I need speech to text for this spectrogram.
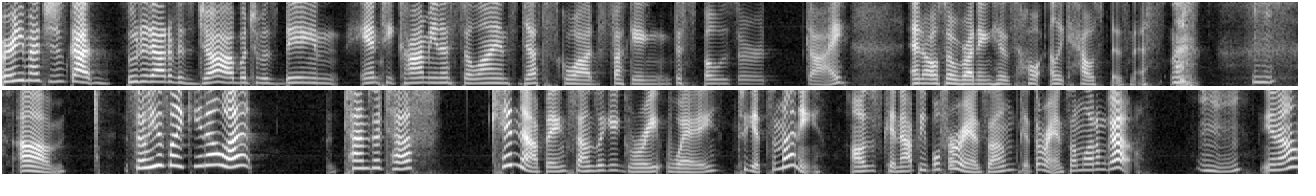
pretty much just got booted out of his job, which was being an anti communist alliance death squad fucking disposer guy and also running his whole like house business. Mm-hmm. Um, so he's like, you know what? Times are tough. Kidnapping sounds like a great way to get some money. I'll just kidnap people for ransom, get the ransom, let them go. Mm-hmm. You know?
